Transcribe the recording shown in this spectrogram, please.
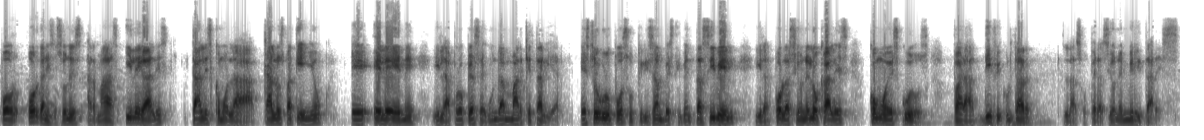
por organizaciones armadas ilegales, tales como la Carlos Patiño, ELN y la propia Segunda Marquetalia. Estos grupos utilizan vestimenta civil y las poblaciones locales como escudos para dificultar las operaciones militares.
